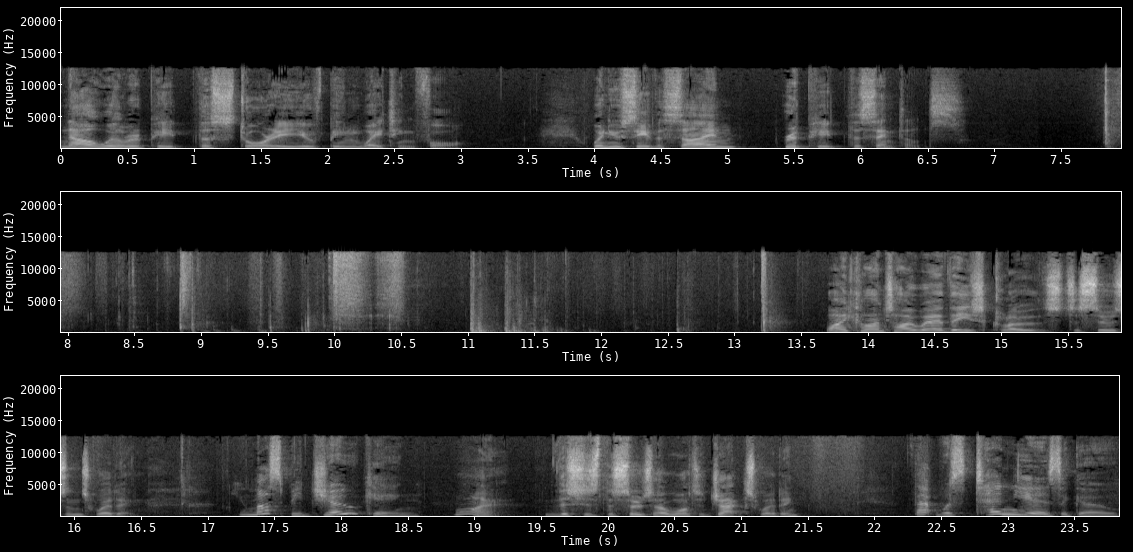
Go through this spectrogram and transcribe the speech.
Now we'll repeat the story you've been waiting for. When you see the sign, repeat the sentence. Why can't I wear these clothes to Susan's wedding? You must be joking. Why? This is the suit I wore to Jack's wedding. That was ten years ago,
